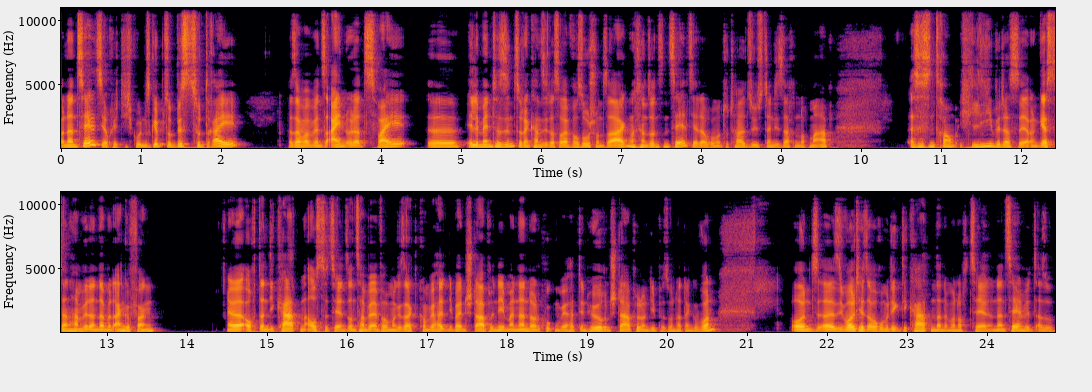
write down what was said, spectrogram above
und dann zählt sie auch richtig gut. Und es gibt so bis zu drei, sagen wir, wenn es ein oder zwei äh, Elemente sind, so dann kann sie das auch einfach so schon sagen. Und ansonsten zählt sie halt auch immer total süß dann die Sachen nochmal ab. Es ist ein Traum. Ich liebe das sehr. Und gestern haben wir dann damit angefangen, äh, auch dann die Karten auszuzählen. Sonst haben wir einfach immer gesagt, komm, wir halten die beiden Stapel nebeneinander und gucken, wer hat den höheren Stapel und die Person hat dann gewonnen. Und äh, sie wollte jetzt auch unbedingt die Karten dann immer noch zählen. Und dann zählen wir, also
